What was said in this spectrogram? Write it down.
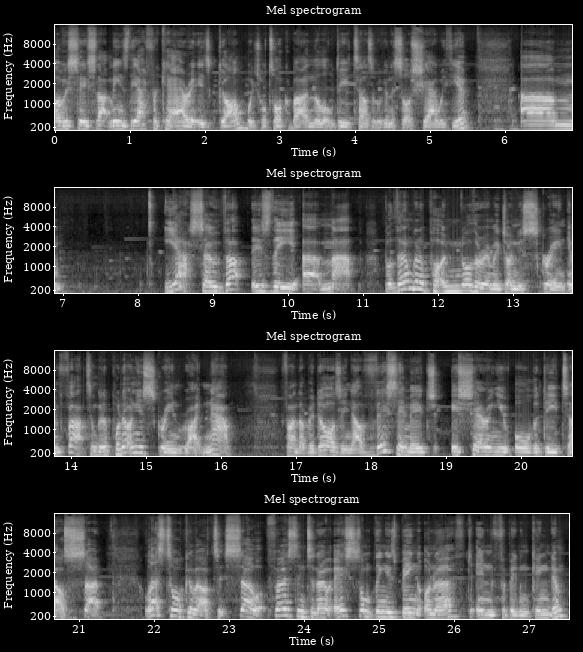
obviously, so that means the Africa area is gone, which we'll talk about in the little details that we're going to sort of share with you. Um, yeah, so that is the uh, map. But then I'm going to put another image on your screen. In fact, I'm going to put it on your screen right now. Fanda Vidorzi. Now, this image is sharing you all the details. So, let's talk about it. So, first thing to notice, something is being unearthed in Forbidden Kingdom,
